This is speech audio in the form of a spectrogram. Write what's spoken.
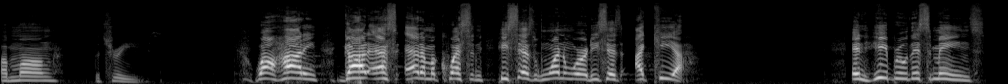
among the trees. While hiding, God asks Adam a question. He says one word. He says, Ayeka. In Hebrew, this means,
